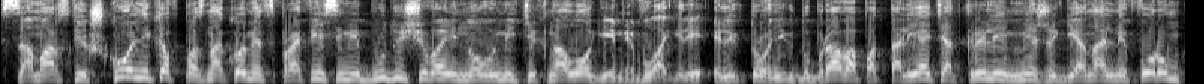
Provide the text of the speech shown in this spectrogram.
Самарских школьников познакомят с профессиями будущего и новыми технологиями. В лагере «Электроник Дубрава» под Тольятти открыли межрегиональный форум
